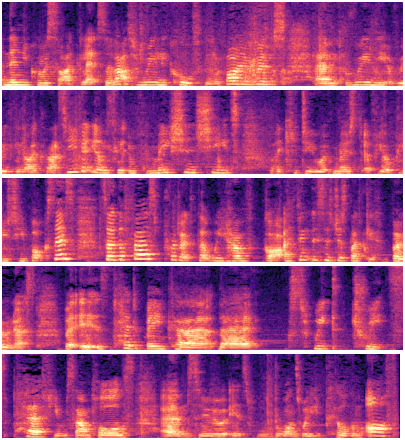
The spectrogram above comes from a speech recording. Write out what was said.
and then you can recycle it. So that's really cool for the environment. and um, really, really like that. So you get your little information sheet like you do with most of your beauty boxes. So the first product that we have got, I think this is just like a bonus, but it is Ted Baker, their sweet treats perfume samples. Um, so it's the ones where you peel them off.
